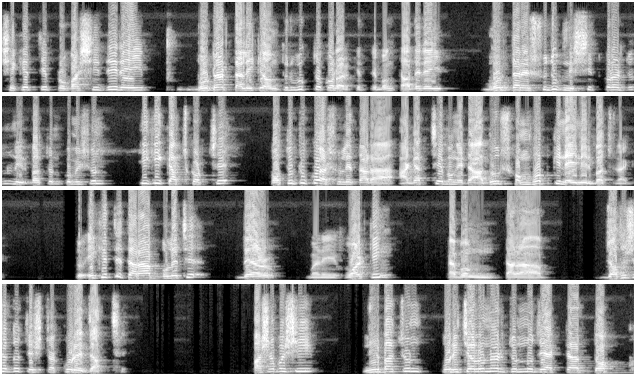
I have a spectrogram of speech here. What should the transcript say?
সেক্ষেত্রে প্রবাসীদের এই ভোটার তালিকায় অন্তর্ভুক্ত করার ক্ষেত্রে এবং তাদের এই ভোটদানের সুযোগ নিশ্চিত করার জন্য নির্বাচন কমিশন কি কি কাজ করছে, কতটুকু আসলে তারা আগাচ্ছে এবং এটা আদৌ সম্ভব কিনা এই নির্বাচন আগে। তো এক্ষেত্রে তারা বলেছে দে আর মানে ওয়ার্কিং এবং তারা যথাসাধ্য চেষ্টা করে যাচ্ছে। পাশাপাশি নির্বাচন পরিচালনার জন্য যে একটা দক্ষ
